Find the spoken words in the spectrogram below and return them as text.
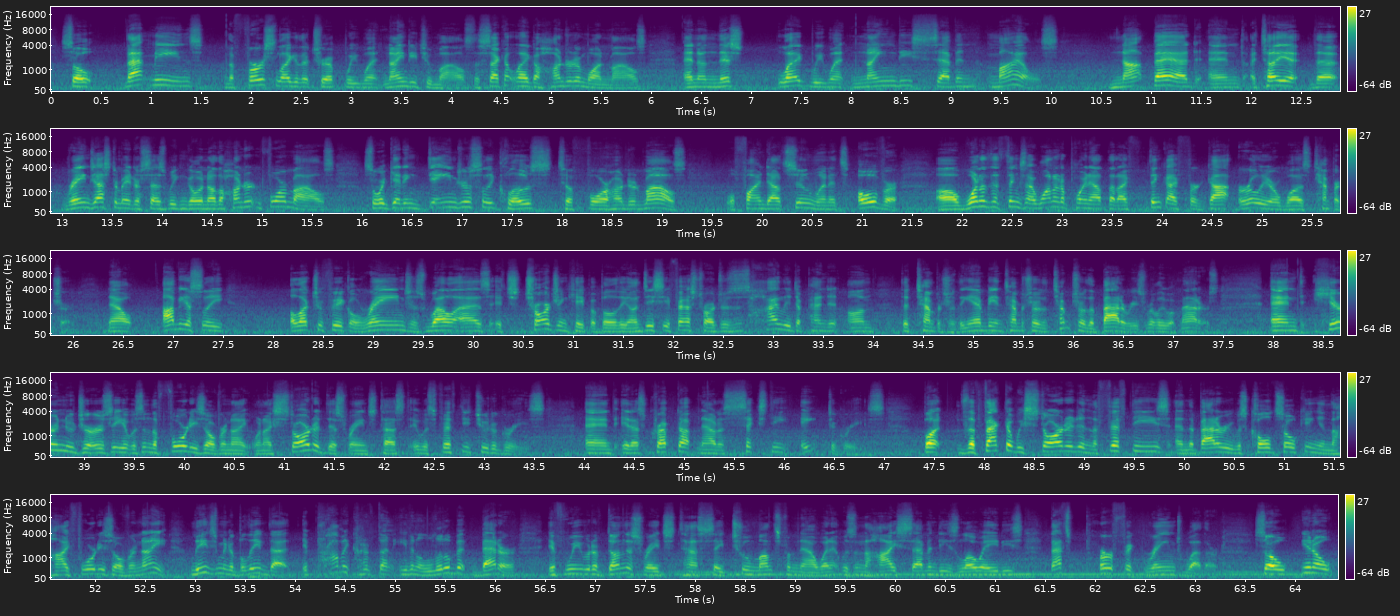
So that means the first leg of the trip we went 92 miles, the second leg 101 miles, and on this leg we went 97 miles not bad. And I tell you, the range estimator says we can go another 104 miles. So we're getting dangerously close to 400 miles. We'll find out soon when it's over. Uh, one of the things I wanted to point out that I think I forgot earlier was temperature. Now, obviously, electric vehicle range as well as its charging capability on DC fast chargers is highly dependent on the temperature. The ambient temperature, the temperature of the battery is really what matters. And here in New Jersey, it was in the 40s overnight. When I started this range test, it was 52 degrees. and it has crept up now to 68 degrees. But the fact that we started in the 50s and the battery was cold soaking in the high 40s overnight leads me to believe that it probably could have done even a little bit better if we would have done this range test, say, two months from now when it was in the high 70s, low 80s. That's perfect range weather. So, you know,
